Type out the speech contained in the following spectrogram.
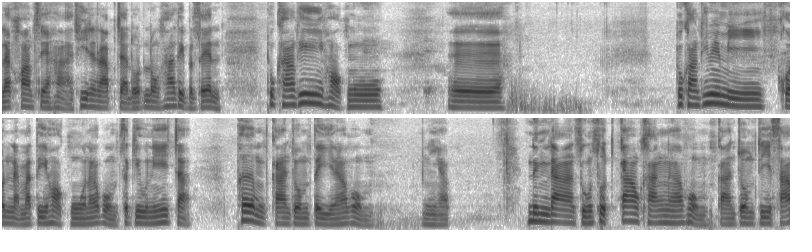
และความเสียหายที่ได้รับจะลดลง 50%ทุกครั้งที่หอกงูเอ่อทุกครั้งที่ไม่มีคนนะมาตีหอกงูนะครับผมสกิลนี้จะ เพิ่มการโจมตีนะครับผมนี่ครับหนึ่งด่านสูงสุด 9 ครั้งนะครับผมการโจมตีซ้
